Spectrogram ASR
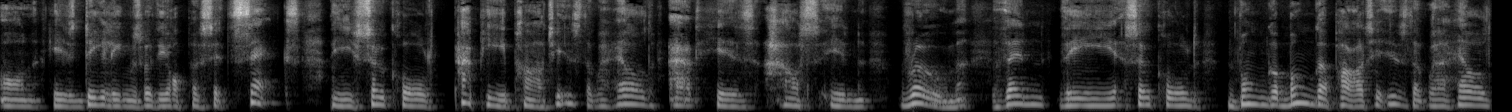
on his dealings with the opposite sex, the so called pappy parties that were held at his house in Rome, then the so called bunga bunga parties that were held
